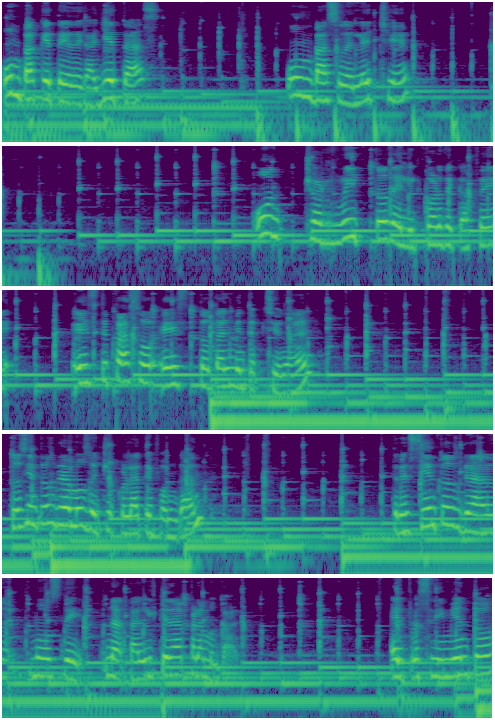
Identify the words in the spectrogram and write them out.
un paquete de galletas, un vaso de leche, un chorrito de licor de café. Este paso es totalmente opcional. 200 gramos de chocolate fondant. 300 gramos de nata líquida para montar. El procedimiento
